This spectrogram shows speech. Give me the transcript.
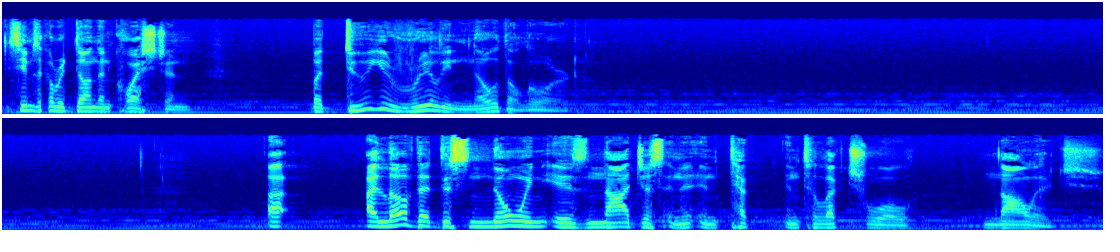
It seems like a redundant question, but do you really know the Lord? I love that this knowing is not just an inte- intellectual knowledge.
